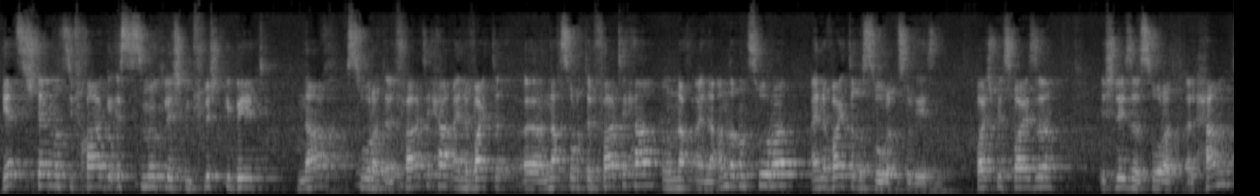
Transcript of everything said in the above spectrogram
Jetzt stellen wir uns die Frage, ist es möglich im Pflichtgebet nach Surat al-Fatiha, eine weite, äh, nach Surat al-Fatiha und nach einer anderen Sura eine weitere Sura zu lesen? Beispielsweise, ich lese Surat al-Hamd,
